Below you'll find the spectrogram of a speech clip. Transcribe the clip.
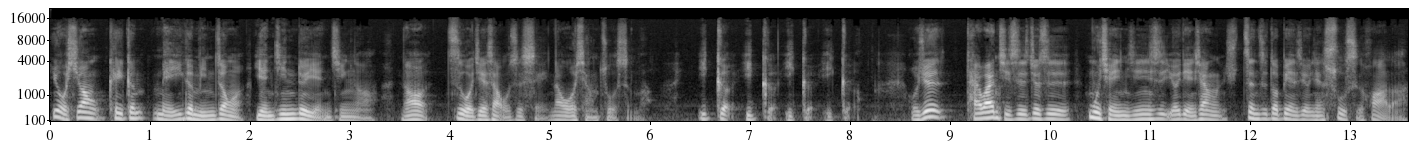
因为我希望可以跟每一个民众啊眼睛对眼睛啊，然后自我介绍我是谁，那我想做什么，一个一个一个一个。我觉得台湾其实就是目前已经是有点像政治都变得有点速食化了，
